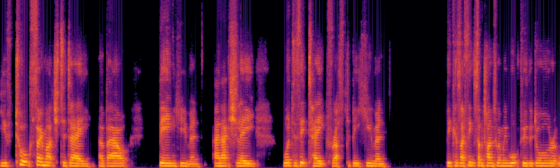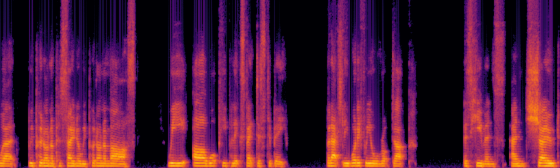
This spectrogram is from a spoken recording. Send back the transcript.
You've talked so much today about being human and actually what does it take for us to be human? Because I think sometimes when we walk through the door at work, we put on a persona, we put on a mask, we are what people expect us to be. But actually, what if we all rocked up as humans and showed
